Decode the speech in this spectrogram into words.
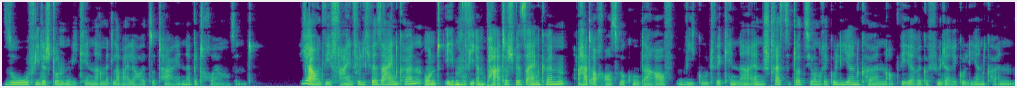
So viele Stunden wie Kinder mittlerweile heutzutage in der Betreuung sind. Ja, und wie feinfühlig wir sein können und eben wie empathisch wir sein können, hat auch Auswirkungen darauf, wie gut wir Kinder in Stresssituationen regulieren können, ob wir ihre Gefühle regulieren können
